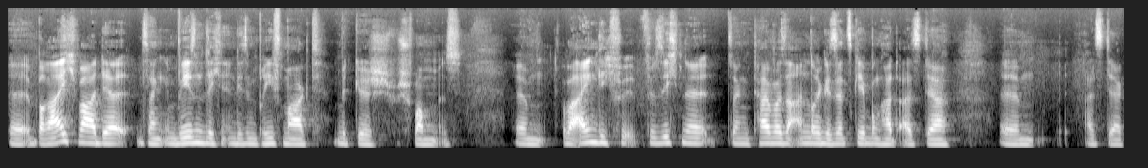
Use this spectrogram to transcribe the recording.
äh, Bereich war, der sagen, im Wesentlichen in diesem Briefmarkt mitgeschwommen ist. Ähm, aber eigentlich für, für sich eine sagen, teilweise andere Gesetzgebung hat als der, ähm, als der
